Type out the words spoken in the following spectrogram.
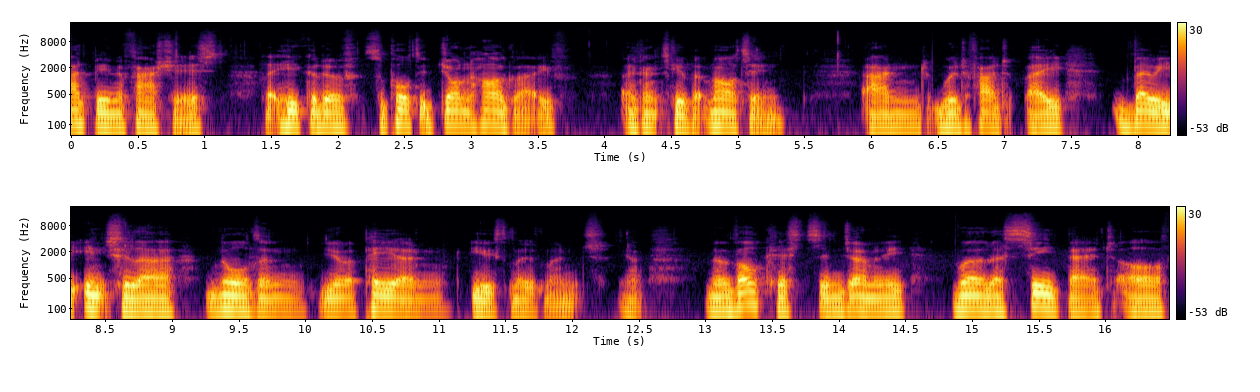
had been a fascist that he could have supported John Hargrave against Hubert Martin and would have had a very insular northern European youth movement. You know, the Volkists in Germany were the seedbed of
